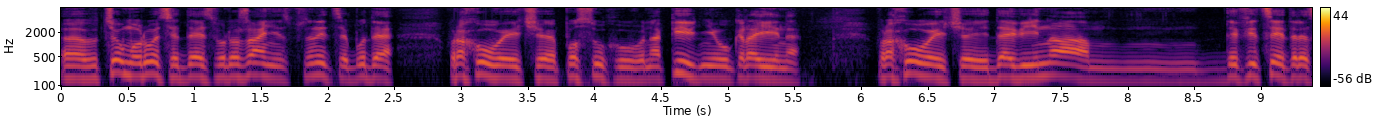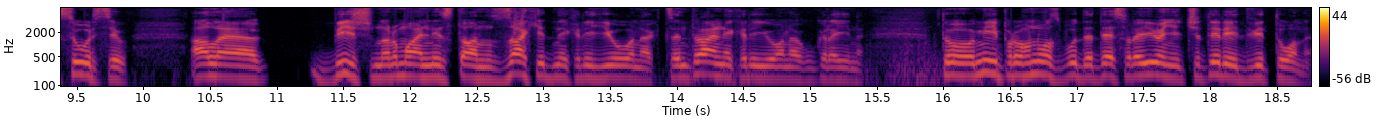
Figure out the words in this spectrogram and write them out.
Е, В цьому році десь врожайність пшениці буде, враховуючи посуху на півдні України, враховуючи йде війна, дефіцит ресурсів, але більш нормальний стан в західних регіонах, центральних регіонах України, то мій прогноз буде десь в районі 4,2 тонни.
